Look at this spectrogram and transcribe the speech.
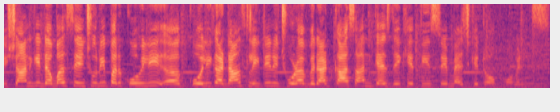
ईशान की डबल सेंचुरी पर कोहली कोहली का डांस लेटे ने छोड़ा विराट का आसान कैच देखे तीसरे मैच के टॉप मोमेंट्स।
